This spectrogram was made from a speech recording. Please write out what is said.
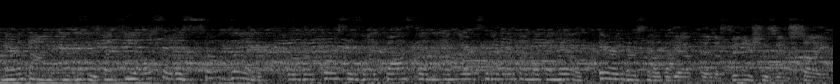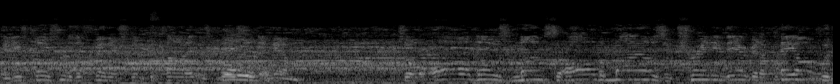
marathon PB, but he also is so good over courses like Boston and New York City Marathon with the hills. Very versatile guy. Yeah, and the finish is in sight, and he's closer to the finish than Kitata is closer to oh. him. So all those months, all the miles of training, they are going to pay off with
